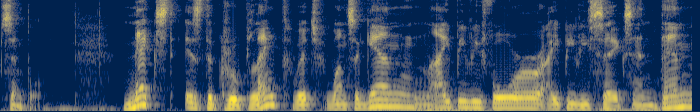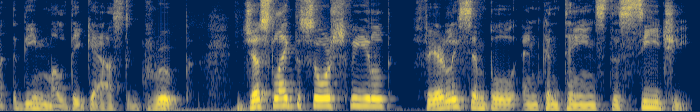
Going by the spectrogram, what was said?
Simple. Next is the group length, which once again IPv4, IPv6, and then the multicast group. Just like the source field, fairly simple and contains the CG.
